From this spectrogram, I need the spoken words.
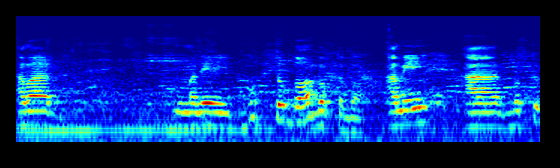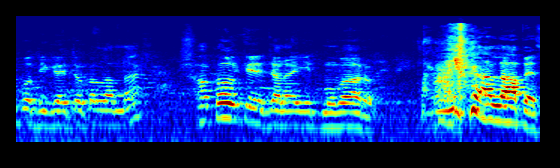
আমার মানে বক্তব্য বক্তব্য। আমি আর বক্তব্য দীর্ঘায়িত করলাম না। সকলকে জানাই ঈদ মুবারক। আল্লাহ হাফেজ।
